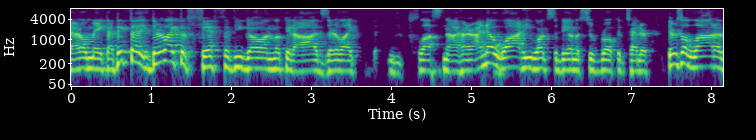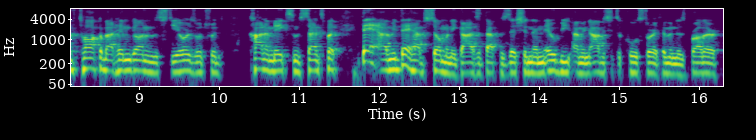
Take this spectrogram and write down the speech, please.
that'll make i think that they're like the fifth if you go and look at odds they're like plus 900 i know watt he wants to be on a super bowl contender there's a lot of talk about him going to the steelers which would kind of make some sense but they i mean they have so many guys at that position and it would be i mean obviously it's a cool story if him and his brother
